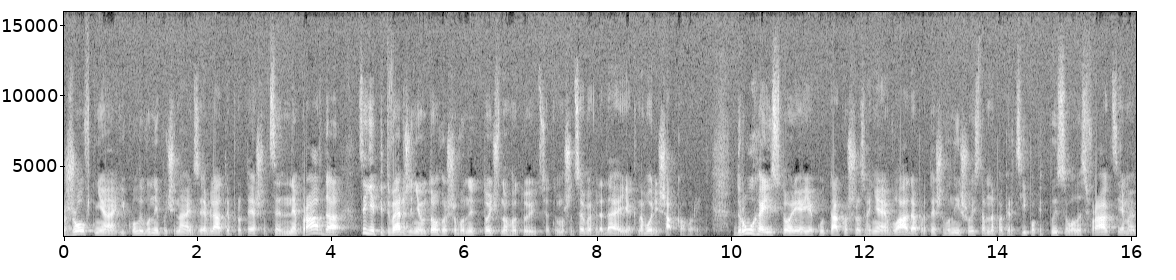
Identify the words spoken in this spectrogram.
жовтня, і коли вони починають заявляти про те, що це неправда, це є підтвердженням того, що вони точно готуються, тому що це виглядає як на ворі шапка горить. Друга історія, яку також розганяє влада, про те, що вони щось там на папірці попідписували з фракціями,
